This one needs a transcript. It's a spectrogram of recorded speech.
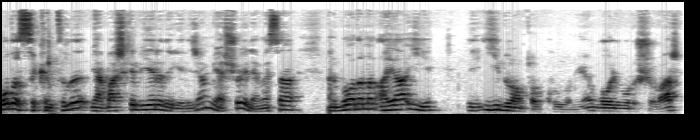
O da sıkıntılı. Ya başka bir yere de geleceğim. Ya şöyle mesela hani bu adamın ayağı iyi. E, iyi duran top kullanıyor. Gol vuruşu var.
